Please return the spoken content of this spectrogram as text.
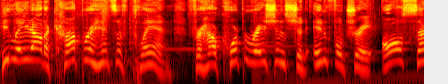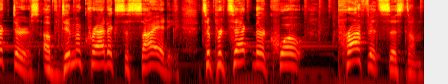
He laid out a comprehensive plan for how corporations should infiltrate all sectors of democratic society to protect their quote, profit system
